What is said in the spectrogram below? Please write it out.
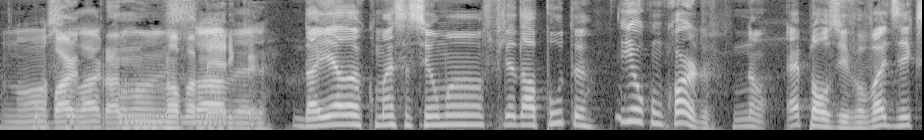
Nossa, o barco lá pra colonizar, Nova América. velho. Daí ela começa a ser uma filha da puta. E eu concordo. Não, é plausível. Vai dizer que,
